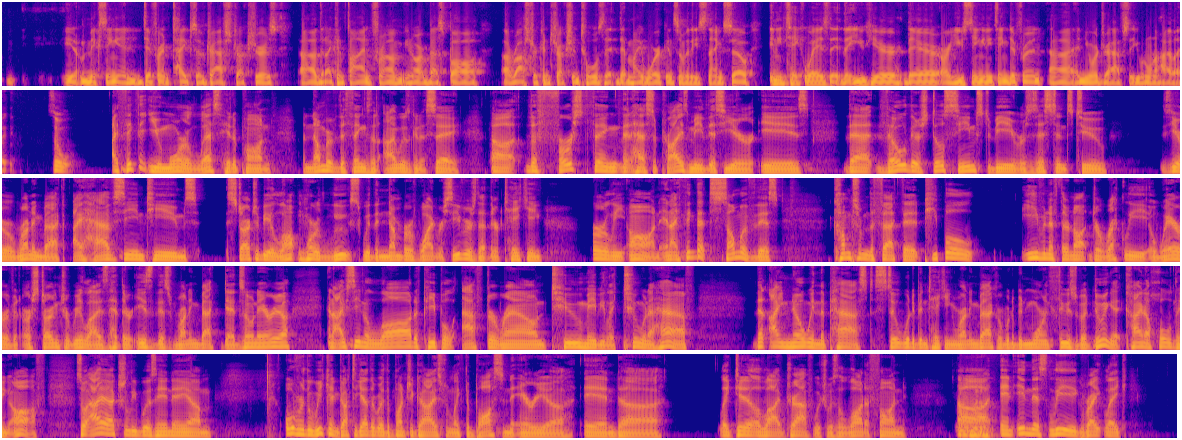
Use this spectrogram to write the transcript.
you know, mixing in different types of draft structures uh, that I can find from you know our best ball uh, roster construction tools that that might work in some of these things. So, any takeaways that that you hear there? Are you seeing anything different uh, in your drafts that you would want to highlight? So, I think that you more or less hit upon a number of the things that I was going to say. Uh, the first thing that has surprised me this year is that though there still seems to be resistance to zero running back, I have seen teams start to be a lot more loose with the number of wide receivers that they're taking early on. And I think that some of this comes from the fact that people even if they're not directly aware of it, are starting to realize that there is this running back dead zone area. And I've seen a lot of people after round two, maybe like two and a half, that I know in the past still would have been taking running back or would have been more enthused about doing it, kind of holding off. So I actually was in a um over the weekend got together with a bunch of guys from like the Boston area and uh like did a live draft, which was a lot of fun. Oh, uh and in this league, right, like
